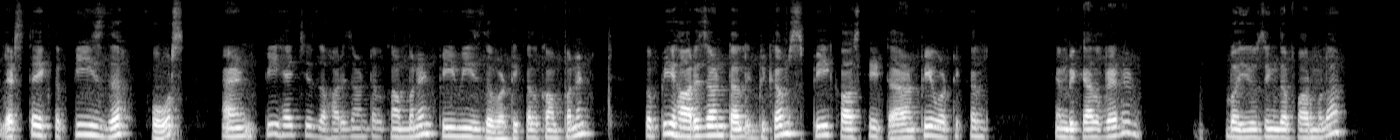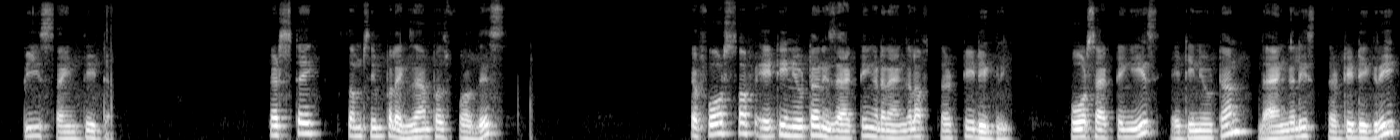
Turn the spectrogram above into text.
let's take the p is the force and ph is the horizontal component pv is the vertical component. So p horizontal it becomes p cos theta and p vertical can be calculated by using the formula p sin theta. Let's take some simple examples for this. A force of 80 newton is acting at an angle of 30 degree. Force acting is 80 newton the angle is 30 degree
